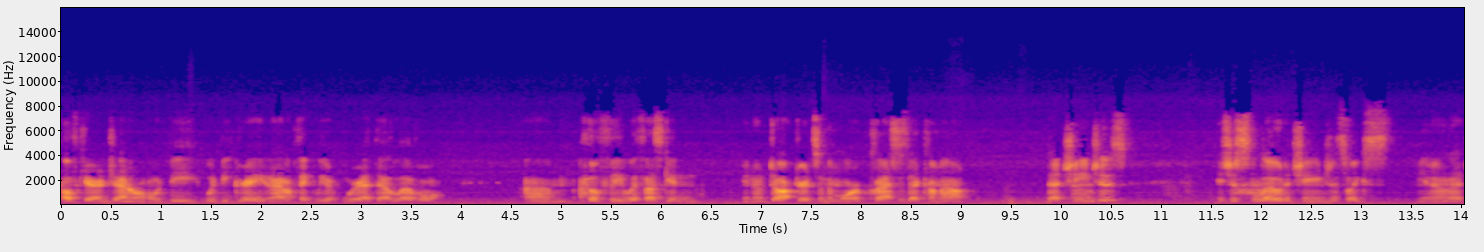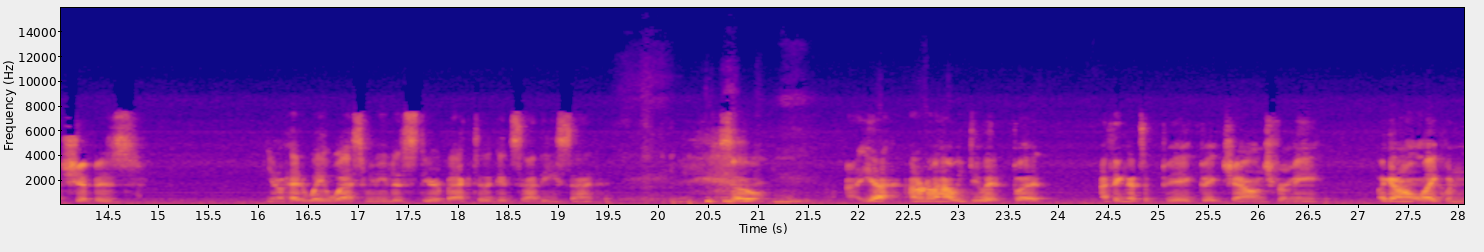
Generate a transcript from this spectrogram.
healthcare in general would be would be great, and I don't think we are, we're at that level. Um, hopefully, with us getting you know doctorates and the more classes that come out, that changes. It's just slow to change. It's like you know that ship is you know head way west. We need to steer it back to the good side, the east side. so, uh, yeah, I don't know how we do it, but I think that's a big, big challenge for me. Like, I don't like when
